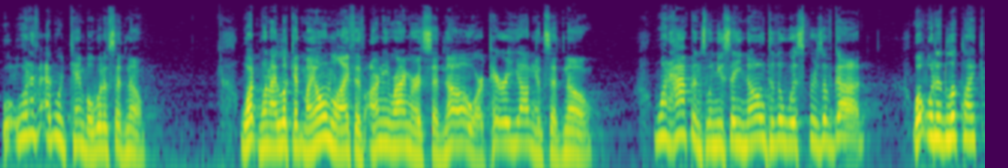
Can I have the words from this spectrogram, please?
What if Edward Kimball would have said no? What, when I look at my own life, if Arnie Reimer had said no, or Terry Young had said no? What happens when you say no to the whispers of God? What would it look like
